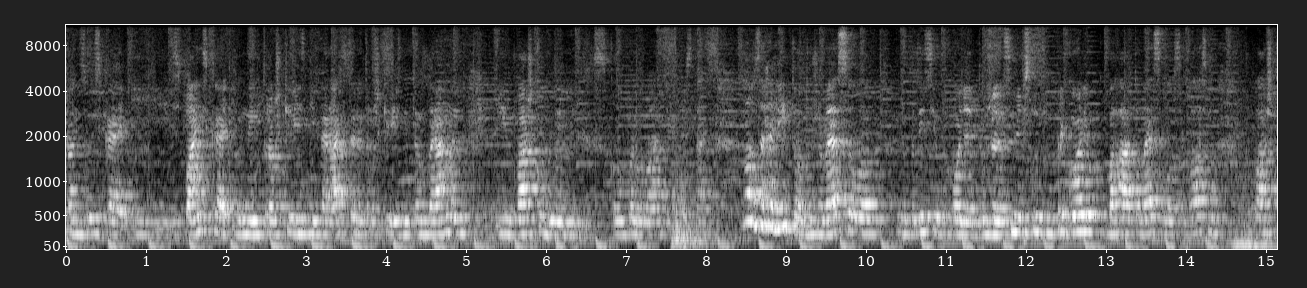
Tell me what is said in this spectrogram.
французька і іспанська, і в них трошки різні характери, трошки різний темперамент, і важко було їх скооперувати ось так. Ну, взагалі то дуже весело, репетиції виходять дуже смішно, приколів, багато, весело, все класно. Важко,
